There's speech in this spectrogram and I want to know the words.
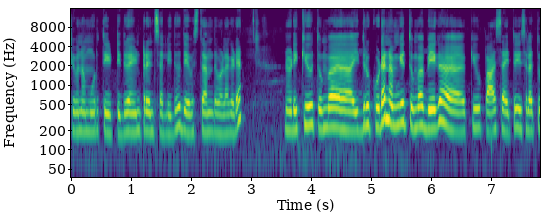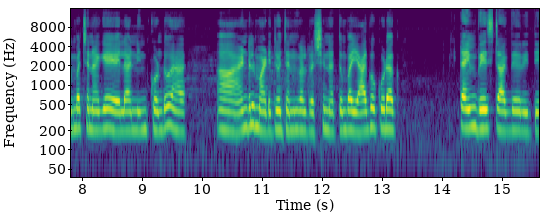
ಶಿವನ ಮೂರ್ತಿ ಇಟ್ಟಿದ್ರು ಎಂಟ್ರೆನ್ಸಲ್ಲಿದ್ದು ದೇವಸ್ಥಾನದ ಒಳಗಡೆ. ನೋಡಿ ಕ್ಯೂ ತುಂಬ ಇದ್ದರೂ ಕೂಡ ನಮಗೆ ತುಂಬ ಬೇಗ ಕ್ಯೂ ಪಾಸ್ ಆಯಿತು. ಈ ಸಲ ತುಂಬ ಚೆನ್ನಾಗಿ ಎಲ್ಲ ನಿಂತ್ಕೊಂಡು ಹ್ಯಾಂಡಲ್ ಮಾಡಿದರು ಜನಗಳ ರಶ್ಶನ್ನು ತುಂಬ ಯಾರಿಗೂ ಕೂಡ ಟೈಮ್ ವೇಸ್ಟ್ ಆಗದೆ ರೀತಿ,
